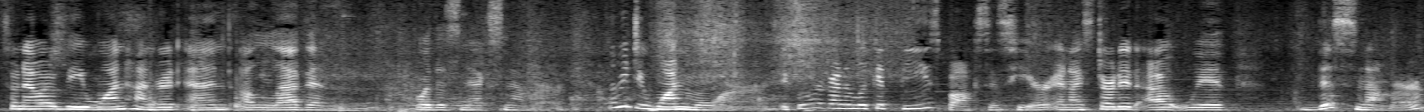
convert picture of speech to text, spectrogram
So now it would be 111 for this next number. Let me do one more. If we were going to look at these boxes here, and I started out with this number,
